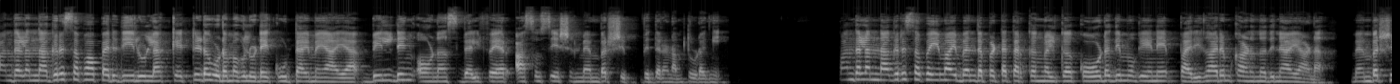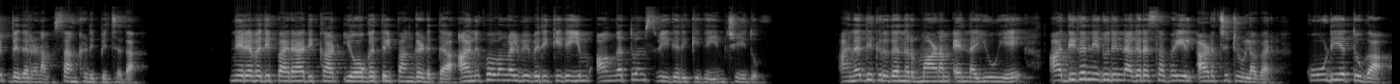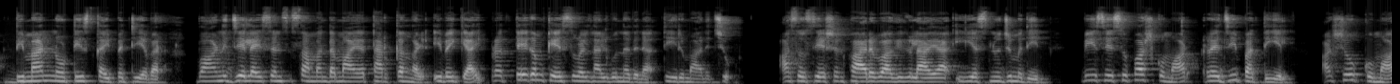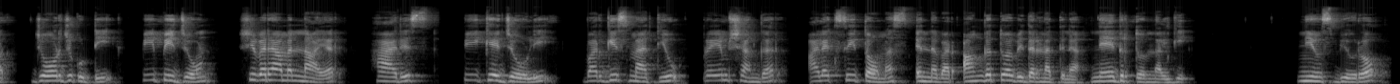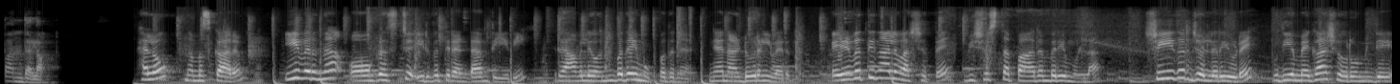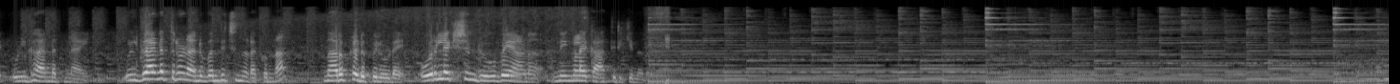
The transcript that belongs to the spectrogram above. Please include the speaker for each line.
Speaker 1: പന്തളം നഗരസഭാ പരിധിയിലുള്ള കെട്ടിട ഉടമകളുടെ കൂട്ടായ്മയായ building owners welfare association membership വിതരണം തുടങ്ങി. പന്തളം നഗരസഭയുമായി ബന്ധപ്പെട്ട തർക്കങ്ങൾക്ക് കോടതി മുഖേന പരിഹാരം കാണുന്നതിനായാണ് മെമ്പർഷിപ്പ് വിതരണം സംഘടിപ്പിച്ചത്. നിരവധി പരാതിക്കാർ യോഗത്തിൽ പങ്കെടുത്ത് അനുഭവങ്ങൾ വിവരിക്കുകയും അംഗത്വം സ്വീകരിക്കുകയും ചെയ്തു. അനധികൃത നിർമ്മാണം എന്ന യു എ അധിക നികുതി നഗരസഭയിൽ അടച്ചിട്ടുള്ളവർ കൂടിയ തുക ഡിമാൻഡ് നോട്ടീസ് കൈപ്പറ്റിയവർ വാണിജ്യ ലൈസൻസ് സംബന്ധമായ തർക്കങ്ങൾ ഇവയ്ക്കായി പ്രത്യേകം കേസുകൾ നൽകുന്നതിന് തീരുമാനിച്ചു. അസോസിയേഷൻ ഭാരവാഹികളായ E S Nujumudheen V C Subhash Kumar Reji Pathiyil Ashok Kumar George Kutty P P John Sivaraman Nair Harris P K Jolly Varghese Mathew Prem Shankar Alexi Thomas എന്നിവർ അംഗത്വ വിതരണത്തിന് നേതൃത്വം നൽകി. News bureau Pandalam.
Speaker 2: ഹലോ നമസ്കാരം. ഈ വരുന്ന August ഇരുപത്തിരണ്ടാം തീയതി രാവിലെ ഒൻപത് മുപ്പതിന് ഞാൻ അടൂരിൽ വരുന്നു. എഴുപത്തിനാല് വർഷത്തെ വിശ്വസ്ത പാരമ്പര്യമുള്ള ശ്രീധർ ജ്വല്ലറിയുടെ പുതിയ മെഗാ ഷോറൂമിന്റെ ഉദ്ഘാടനത്തിനായി ഉദ്ഘാടനത്തിനോടനുബന്ധിച്ച് നടക്കുന്ന നറുക്കെടുപ്പിലൂടെ ഒരു ലക്ഷം രൂപയാണ് നിങ്ങളെ കാത്തിരിക്കുന്നത്. Thank you.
